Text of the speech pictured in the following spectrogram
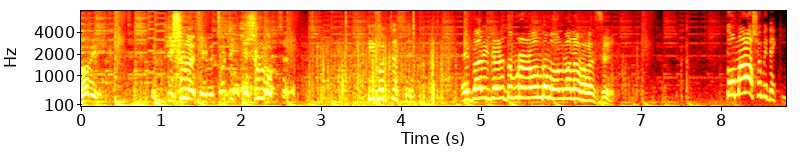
ভাবি কি শুরু হয়েছে? এগুলো চুটিং কি শুরু করছে? কি করতেছে? এই বাড়িটারে তো পুরো রঙ্গমহল বানা ফেলেছে। তোমার অসুবিধা কি?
